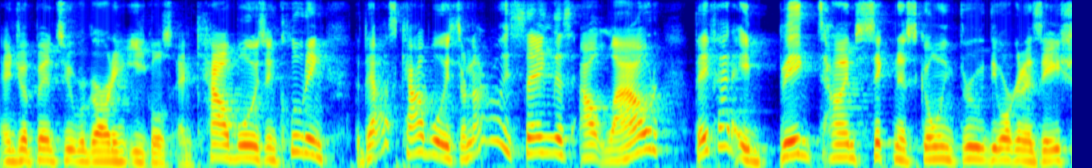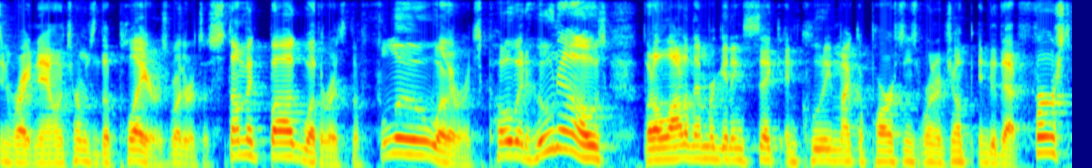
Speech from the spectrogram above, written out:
and jump into regarding Eagles and Cowboys, including the Dallas Cowboys. They're not really saying this out loud. They've had a big time sickness going through the organization right now in terms of the players, whether it's a stomach bug, whether it's the flu, whether it's COVID, who knows? But a lot of them are getting sick, including Micah Parsons. We're going to jump into that first,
